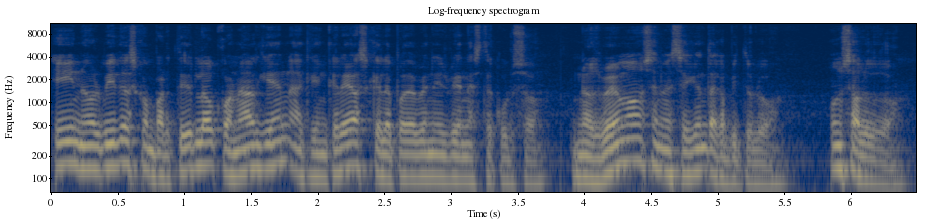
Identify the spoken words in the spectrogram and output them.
y no olvides compartirlo con alguien a quien creas que le puede venir bien este curso. Nos vemos en el siguiente capítulo. Un saludo.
